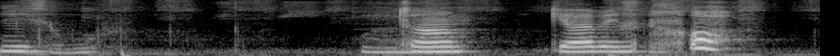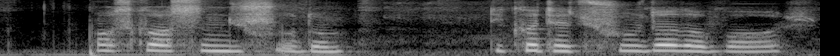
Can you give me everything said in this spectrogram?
Neyse vur. Tamam. Gel beni. Ah! Az kalsın düşüyordum. Dikkat et şurada da var.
